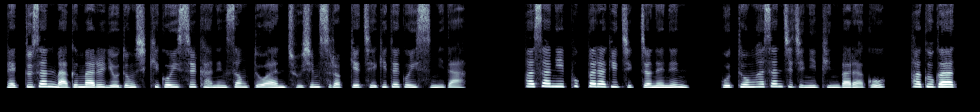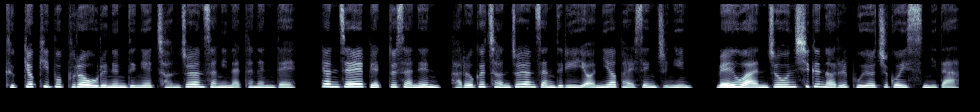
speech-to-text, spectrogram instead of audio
백두산 마그마를 요동시키고 있을 가능성 또한 조심스럽게 제기되고 있습니다. 화산이 폭발하기 직전에는 보통 화산 지진이 빈발하고 화구가 급격히 부풀어 오르는 등의 전조현상이 나타난데 현재의 백두산은 바로 그 전조현상들이 연이어 발생 중인 매우 안 좋은 시그널을 보여주고 있습니다.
